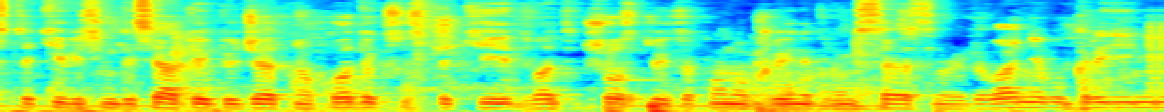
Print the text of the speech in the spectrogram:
статті 80 бюджетного кодексу, статті 26 закону України про місцеве самоврядування в Україні.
